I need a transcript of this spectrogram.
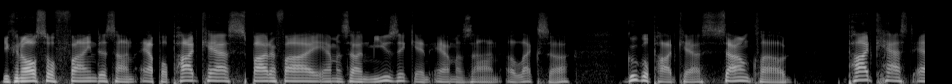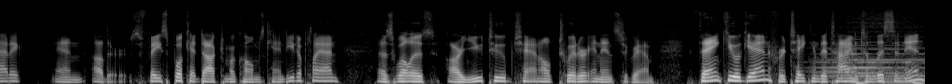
You can also find us on Apple Podcasts, Spotify, Amazon Music, and Amazon Alexa, Google Podcasts, SoundCloud, Podcast Addict, and others. Facebook at Dr. McCombs Candida Plan, as well as our YouTube channel, Twitter, and Instagram. Thank you again for taking the time to listen in,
